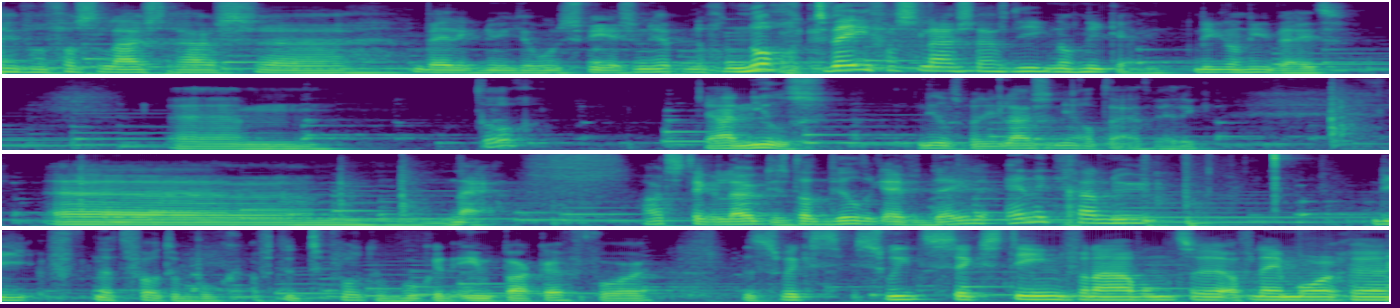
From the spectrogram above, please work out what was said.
Een van mijn vaste luisteraars eh, weet ik nu, Jeroen Sveers. En nu heb ik nog, nog twee vaste luisteraars die ik nog niet ken. Die ik nog niet weet. Ehm, toch? Ja, Niels. Niels, maar die luistert niet altijd, weet ik. Ehm, nou ja, hartstikke leuk. Dus dat wilde ik even delen. En ik ga nu die, dat fotoboek, of de fotoboeken inpakken voor de Sweet, Sweet 16 vanavond. eh, of nee, morgen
